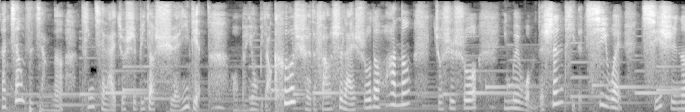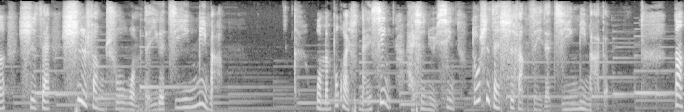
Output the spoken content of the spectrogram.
那这样子讲呢，听起来就是比较悬一点。我们用比较科学的方式来说的话呢，就是说，因为我们的身体的气味，其实呢是在释放出我们的一个基因密码。我们不管是男性还是女性，都是在释放自己的基因密码的。那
